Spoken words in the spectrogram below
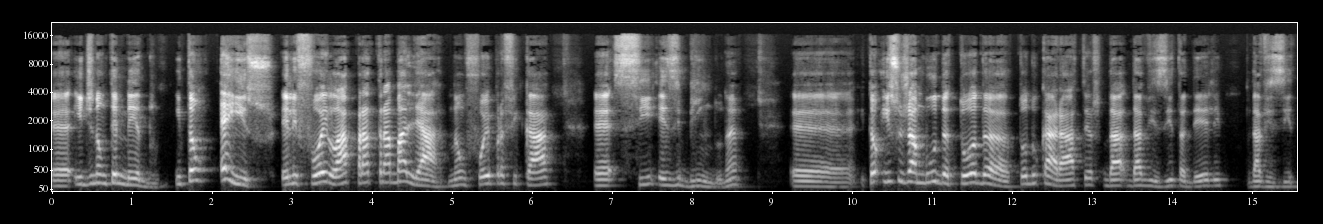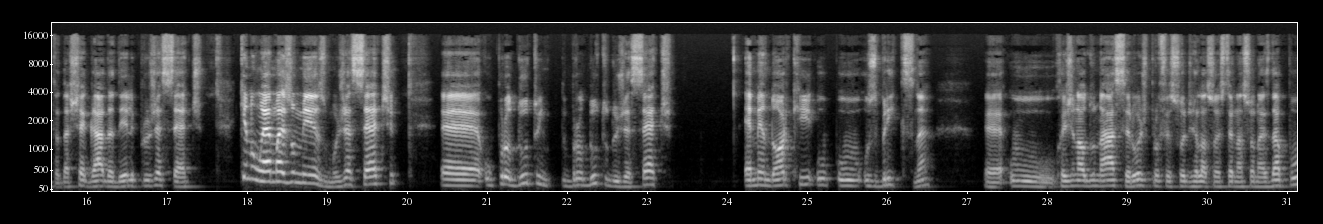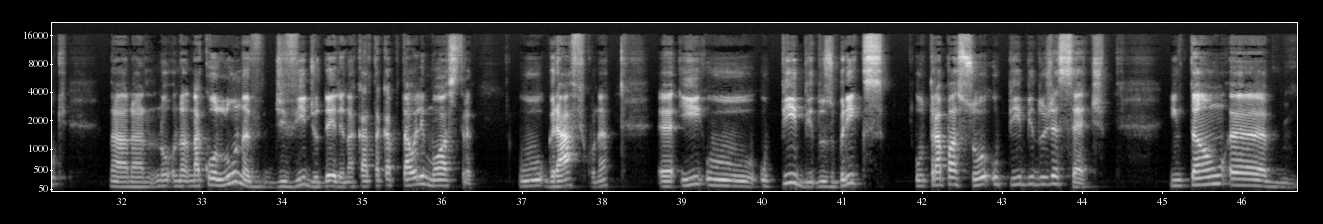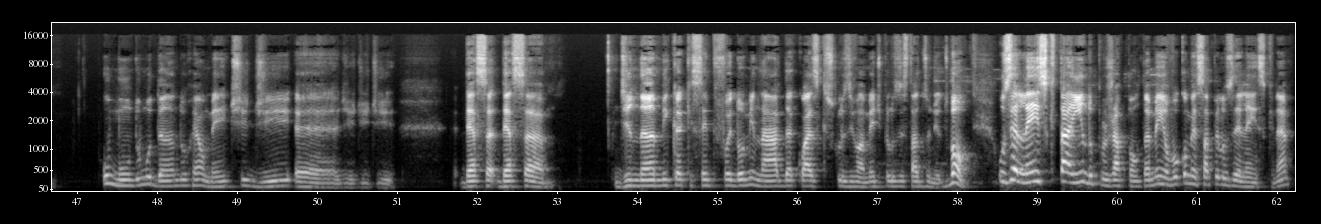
é, e de não ter medo. Então é isso. Ele foi lá para trabalhar, não foi para ficar é, se exibindo, né? É, então isso já muda toda todo o caráter da, da visita dele, da visita, da chegada dele para o G7, que não é mais o mesmo. O G7, é, o produto, o produto do G7 é menor que o, o, os BRICS, né? É, o Reginaldo Nasser, hoje professor de Relações Internacionais da PUC, na, na, no, na, na, coluna de vídeo dele, na Carta Capital, ele mostra o gráfico, né? É, e o, o PIB dos BRICS ultrapassou o PIB do G7. Então, é, o mundo mudando realmente de, é, de, de, de dessa, dessa dinâmica que sempre foi dominada quase que exclusivamente pelos Estados Unidos. Bom, o Zelensky está indo para o Japão também. Eu vou começar pelo Zelensky, né?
